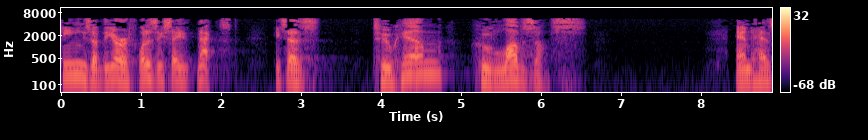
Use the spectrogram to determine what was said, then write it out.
kings of the earth. What does he say next? He says, To him who loves us and has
